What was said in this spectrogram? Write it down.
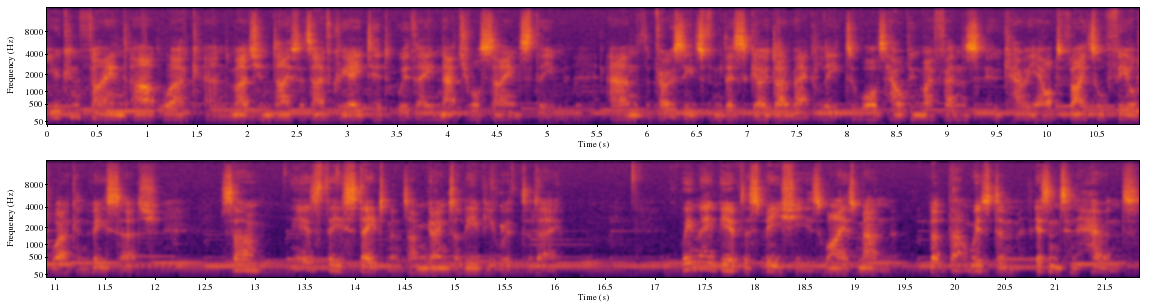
You can find artwork and merchandise that I've created with a natural science theme, and the proceeds from this go directly towards helping my friends who carry out vital fieldwork and research. So, here's the statement I'm going to leave you with today. We may be of the species wise man, but that wisdom isn't inherent.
